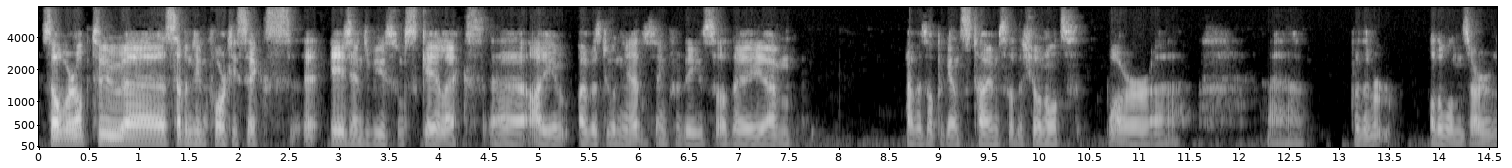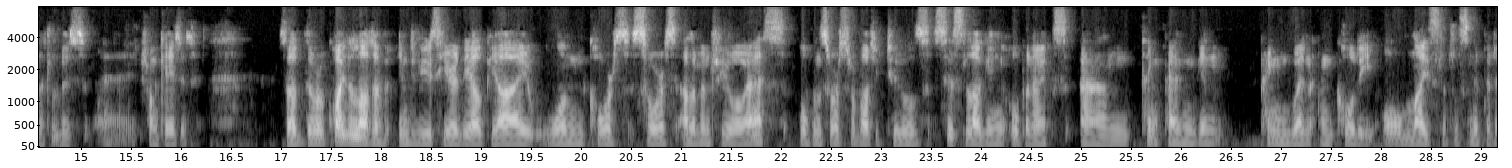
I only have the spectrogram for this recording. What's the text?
So we're up to uh, 1746, uh, eight interviews from ScaleX. Uh, I I was doing the editing for these, so they um, I was up against time, so the show notes were uh, uh, for the other ones are a little bit uh, truncated. So there were quite a lot of interviews here. The LPI, one course source, Elementary OS, open source robotic tools, syslogging, OpenX, and Think Penguin, and Cody. All nice little snippet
